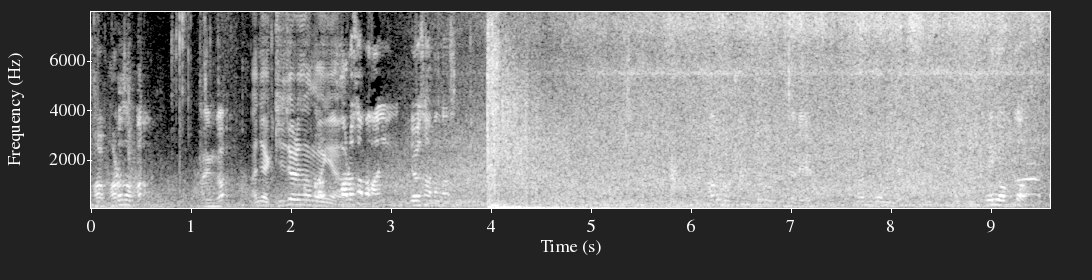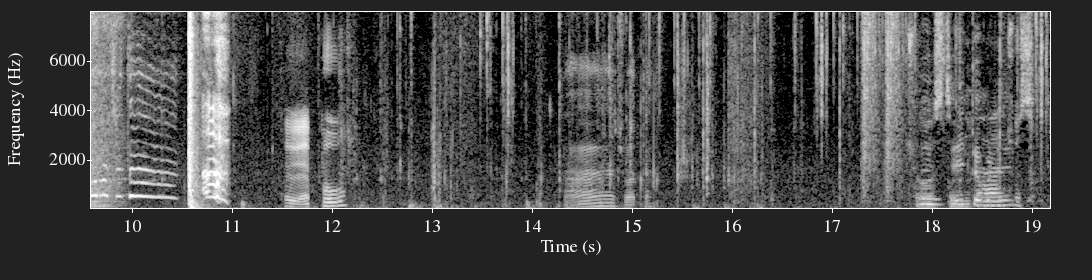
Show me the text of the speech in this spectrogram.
바, 바로 사망? 아닌가? 아니야 기절 사망이야. 바로 사망 아니야? 기절 사망 같습니다. 바로 기절이에요 다 죽었는데? 여기 없어. 여기 M4. 아 좋았다. 좋습니다. AW. 좋습니다.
